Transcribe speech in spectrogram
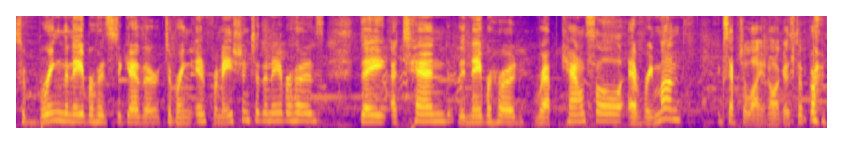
to bring the neighborhoods together, to bring information to the neighborhoods. They attend the neighborhood rep council every month, except July and August, of course.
